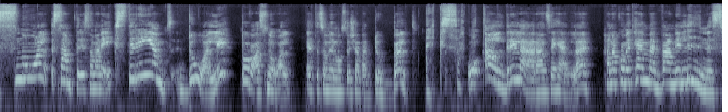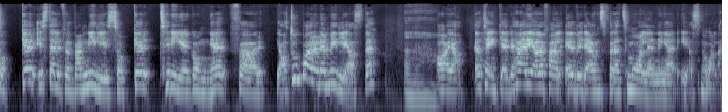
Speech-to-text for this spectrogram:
snål samtidigt som han är extremt dålig på att vara snål eftersom vi måste köpa dubbelt. Exakt. Och aldrig lär han sig heller. Han har kommit hem med vanillinsocker istället för vaniljsocker tre gånger för jag tog bara den billigaste. Ja, ja. Jag tänker, det här är i alla fall evidens för att smålänningar är snåla.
